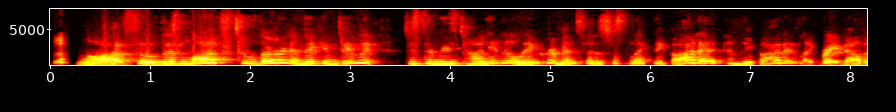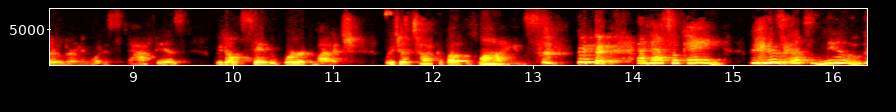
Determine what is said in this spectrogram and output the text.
lots. So there's lots to learn, and they can do it just in these tiny little increments. And it's just like they got it, and they got it. Like right now, they're learning what a staff is. We don't say the word much. We just talk about the lines, and that's okay because that's new.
